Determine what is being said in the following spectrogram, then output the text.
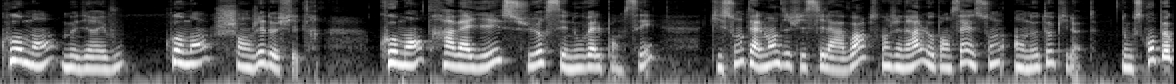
comment, me direz-vous, comment changer de filtre? Comment travailler sur ces nouvelles pensées qui sont tellement difficiles à avoir, puisqu'en général, nos pensées, elles sont en autopilote. Donc ce qu'on peut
